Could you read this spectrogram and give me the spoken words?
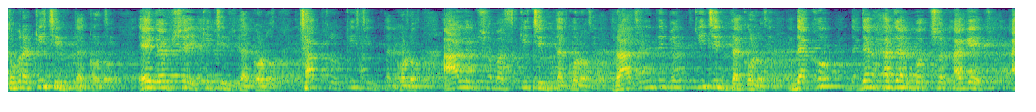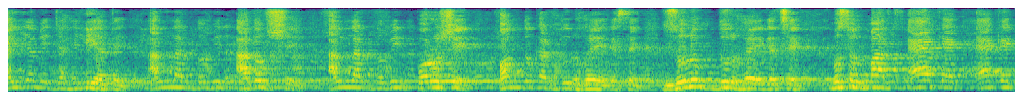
তোমরা কি চিন্তা করো? এই ব্যবসায়ী কি চিন্তা করো? ছাত্র কি চিন্তা করো? আলেম সমাজ কি চিন্তা করো? রাজনীতিবিদ কি চিন্তা করো? দেখো, দেড় হাজার বছর আগে আইয়ামে জাহিলিয়াতে আল্লাহর নবীর আদর্শে, আল্লাহর নবীর পরশে অন্ধকার দূর হয়ে গেছে, জুলুম দূর হয়ে গেছে। মুসলমান এক এক এক এক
